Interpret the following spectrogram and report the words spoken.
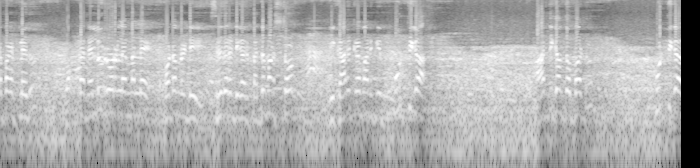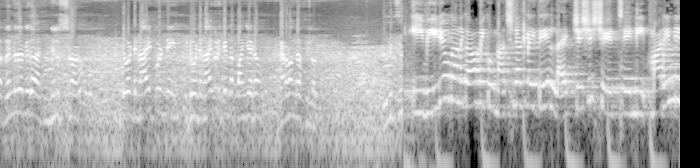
చేపట్టట్లేదు ఒక్క నెల్లూరు రూరల్ ఎమ్మెల్యే కోటంరెడ్డి శ్రీధర్ రెడ్డి గారు పెద్ద మనసుతో ఈ కార్యక్రమానికి పూర్తిగా ఆర్థికంతో పాటు పూర్తిగా వెన్నుదన్నుగా నిలుస్తున్నారు. ఇటువంటి నాయకుడిని ఇటువంటి నాయకుడి కింద పనిచేయడం గర్వంగా ఫీల్ అవుతుంది. ఈ వీడియో కనుక మీకు నచ్చినట్లయితే లైక్ చేసి షేర్ చేయండి. మరిన్ని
